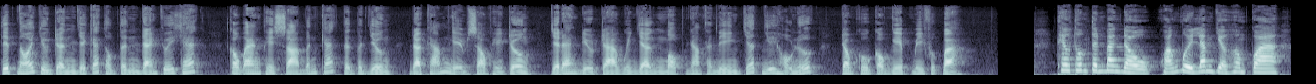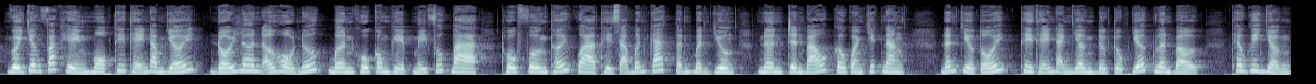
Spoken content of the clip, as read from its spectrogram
Tiếp nối chương trình với các thông tin đáng chú ý khác, Công an thị xã Bến Cát, tỉnh Bình Dương đã khám nghiệm xong hiện trường và đang điều tra nguyên nhân một nam thanh niên chết dưới hồ nước trong khu công nghiệp Mỹ Phước 3. Theo thông tin ban đầu, khoảng 15 giờ hôm qua, người dân phát hiện một thi thể nam giới nổi lên ở hồ nước bên khu công nghiệp Mỹ Phước 3 thuộc phường Thới Hòa, thị xã Bến Cát, tỉnh Bình Dương nên trình báo cơ quan chức năng. Đến chiều tối, thi thể nạn nhân được trục vớt lên bờ. Theo ghi nhận,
